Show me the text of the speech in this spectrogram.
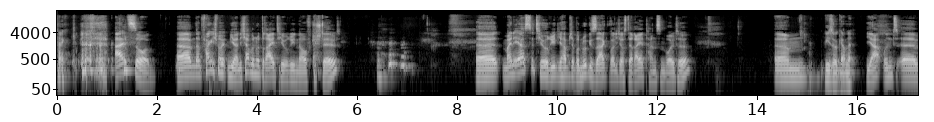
Dank. Also, ähm, dann fange ich mal mit mir an. Ich habe nur drei Theorien aufgestellt. äh, meine erste Theorie, die habe ich aber nur gesagt, weil ich aus der Reihe tanzen wollte. Ähm, Wieso gerne? Ja, und äh,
